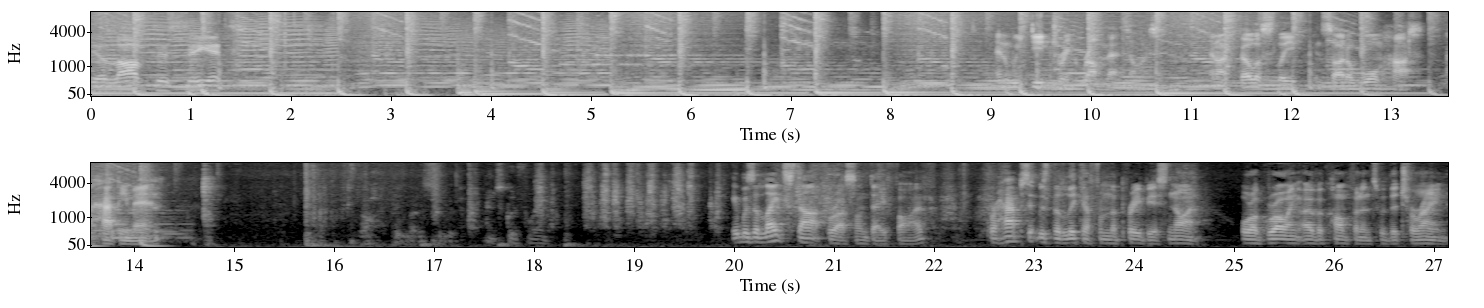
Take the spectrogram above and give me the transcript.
You love to see it. Did drink rum that night, and I fell asleep inside a warm hut, a happy man. It was a late start for us on day five. Perhaps it was the liquor from the previous night, or a growing overconfidence with the terrain.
